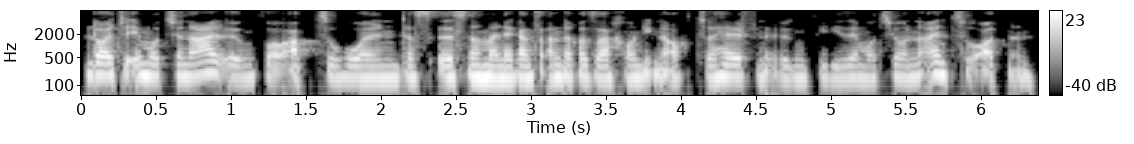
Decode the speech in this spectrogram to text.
Leute emotional irgendwo abzuholen, das ist nochmal eine ganz andere Sache und ihnen auch zu helfen, irgendwie diese Emotionen einzuordnen.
